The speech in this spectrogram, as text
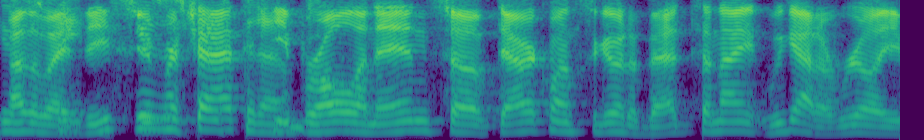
By the way, these super chats keep rolling in. So if Derek wants to go to bed tonight, we got to really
